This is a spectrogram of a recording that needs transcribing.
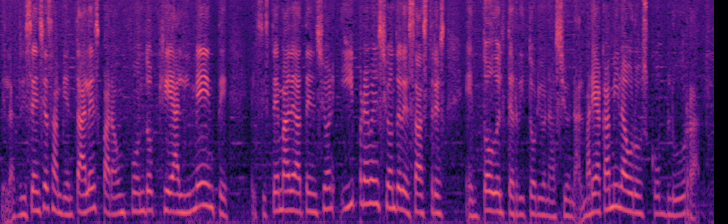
de las licencias ambientales para un fondo que alimente el sistema de atención y prevención de desastres en todo el territorio nacional. María Camila Orozco, Blue Radio.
